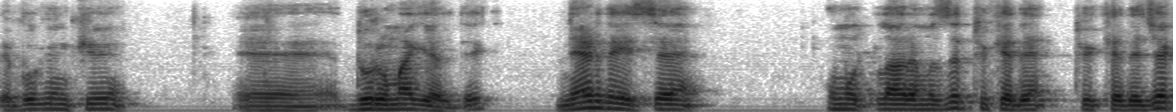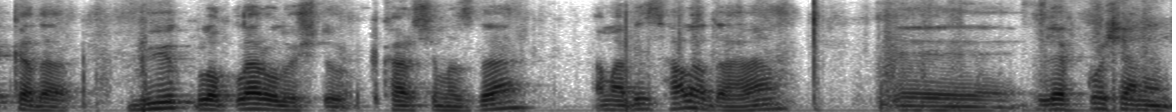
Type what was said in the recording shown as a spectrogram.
ve bugünkü e, duruma geldik. Neredeyse umutlarımızı tükede, tüketecek kadar büyük bloklar oluştu karşımızda. Ama biz hala daha e, Lefkoşa'nın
